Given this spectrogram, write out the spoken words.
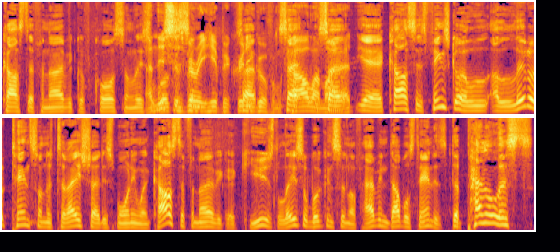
Carl Stefanovic, of course, and Lisa And this is Wilkinson. very hypocritical from Carl, I might add. Yeah, Carl says things got a, a little tense on the Today Show this morning when Carl Stefanovic accused Lisa Wilkinson of having double standards. The panelists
